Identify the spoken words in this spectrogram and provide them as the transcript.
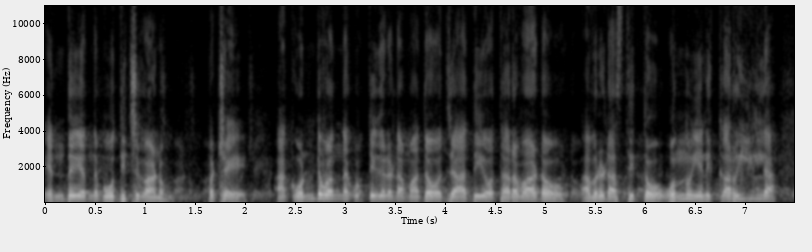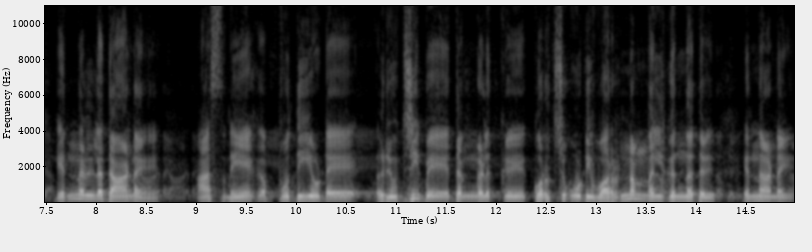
എന്ത് എന്ന് ബോധിച്ചു കാണും. പക്ഷേ ആ കൊണ്ടുവന്ന കുട്ടികളുടെ മതോ ജാതിയോ തറവാടോ അവരുടെ അസ്തിത്വോ ഒന്നും എനിക്കറിയില്ല എന്നുള്ളതാണ് ആ സ്നേഹപുതിയുടെ രുചിഭേദങ്ങൾക്ക് കുറച്ചുകൂടി വർണം നൽകുന്നത് എന്നാണ്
